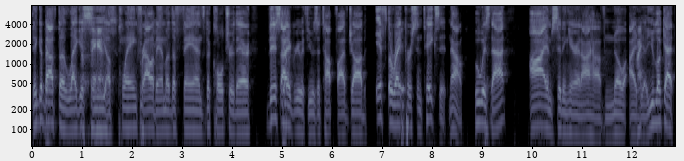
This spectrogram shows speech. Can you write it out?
Think about the legacy the of playing for Alabama, the fans, the culture there. This, I agree with you, is a top five job if the right person takes it. Now, who is that? I am sitting here and I have no idea. you look at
